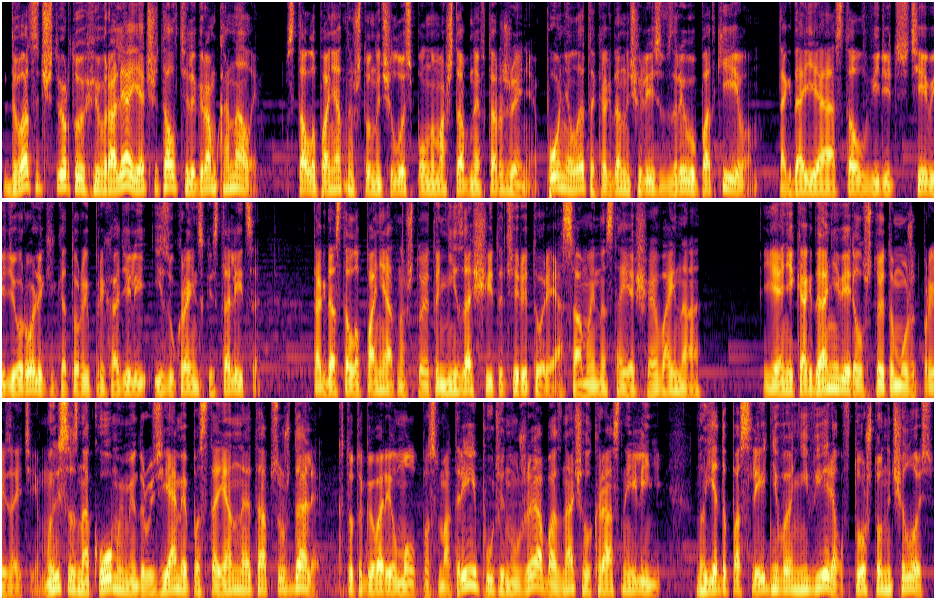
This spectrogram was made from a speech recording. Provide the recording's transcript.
24 февраля я читал телеграм-каналы. Стало понятно, что началось полномасштабное вторжение. Понял это, когда начались взрывы под Киевом. Тогда я стал видеть те видеоролики, которые приходили из украинской столицы. Тогда стало понятно, что это не защита территории, а самая настоящая война. Я никогда не верил, что это может произойти. Мы со знакомыми, друзьями постоянно это обсуждали. Кто-то говорил, мол, посмотри, Путин уже обозначил красные линии. Но я до последнего не верил в то, что началось.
